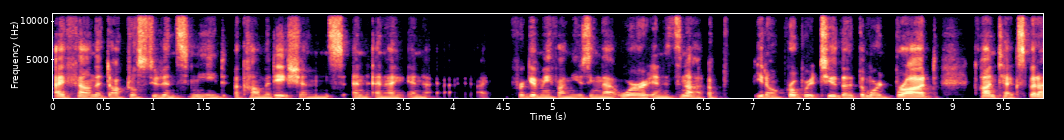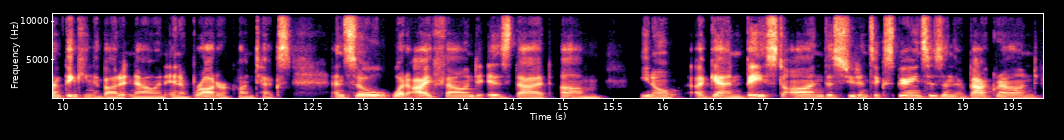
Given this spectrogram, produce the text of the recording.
I found that doctoral students need accommodations and and I and forgive me if I'm using that word and it's not a, you know appropriate to the the more broad context but i'm thinking about it now in, in a broader context. And so what i found is that um, you know again based on the students experiences and their background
